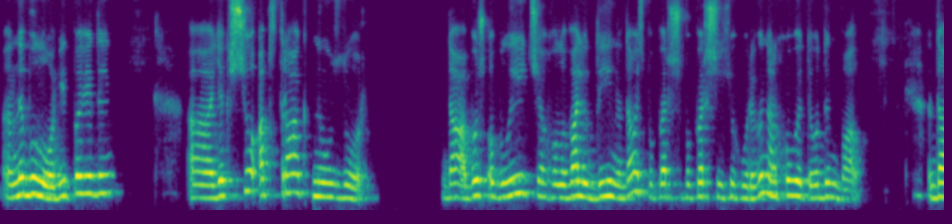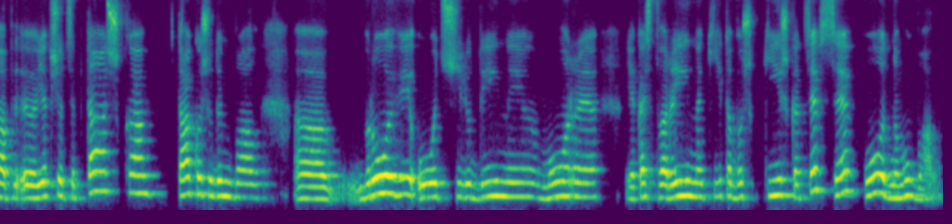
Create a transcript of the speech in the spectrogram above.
е, не було відповідей. Якщо абстрактний узор, да, або ж обличчя, голова людини, да, ось по, перш, по першій фігурі, ви нараховуєте один бал. Да, е, якщо це пташка, також один бал, брові, очі людини, море, якась тварина, кіт або ж кішка, це все по одному балу.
